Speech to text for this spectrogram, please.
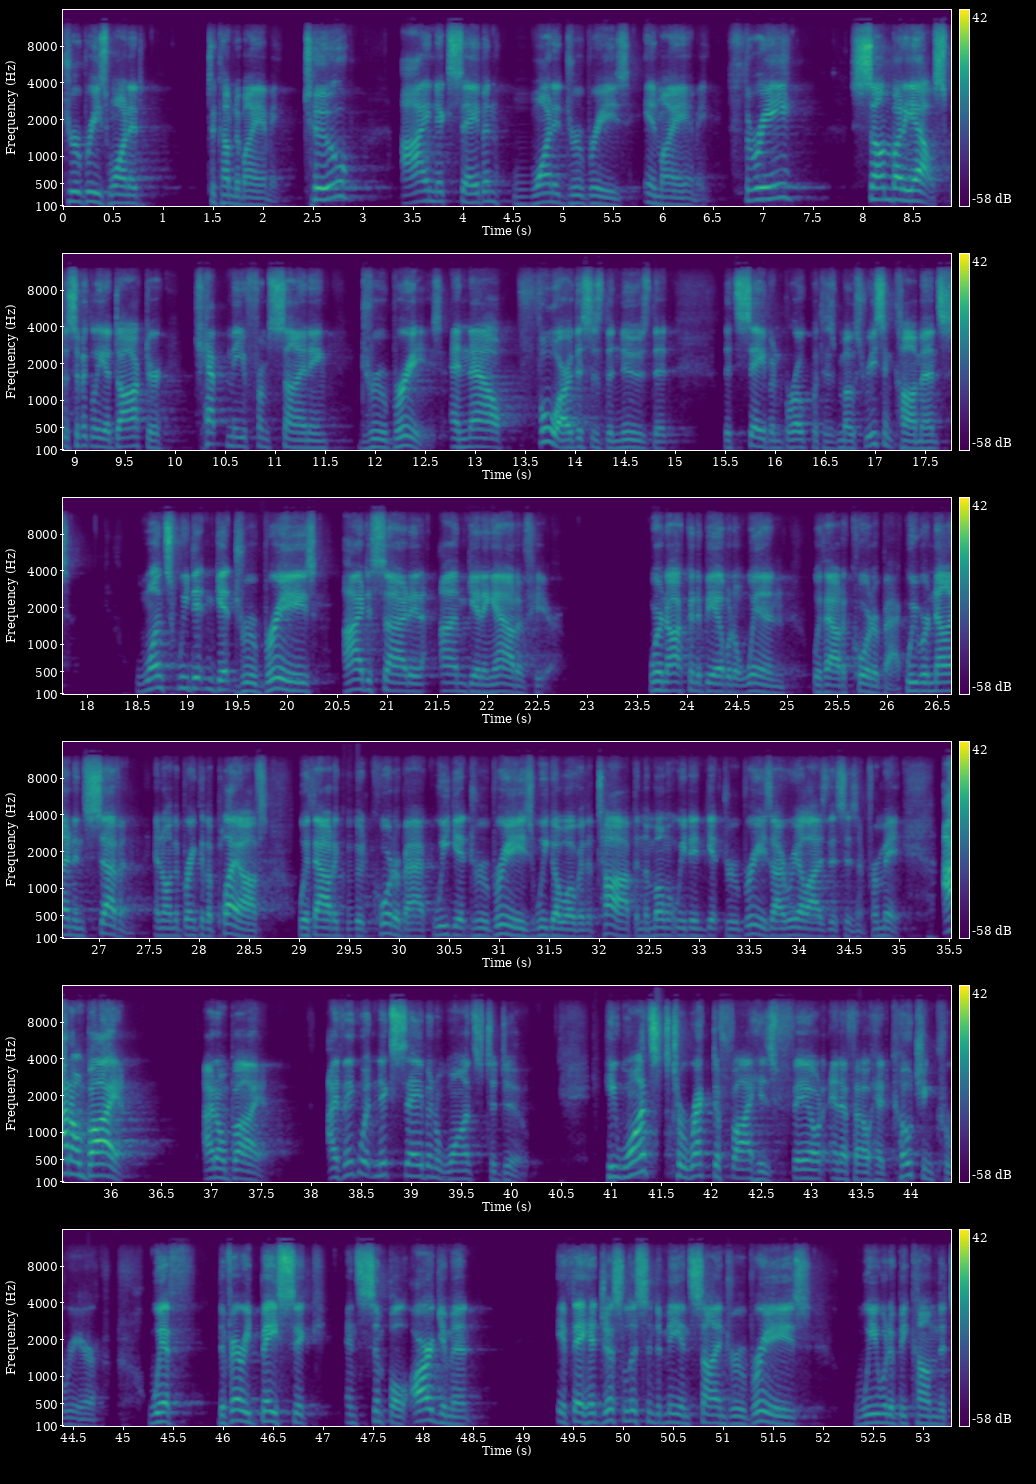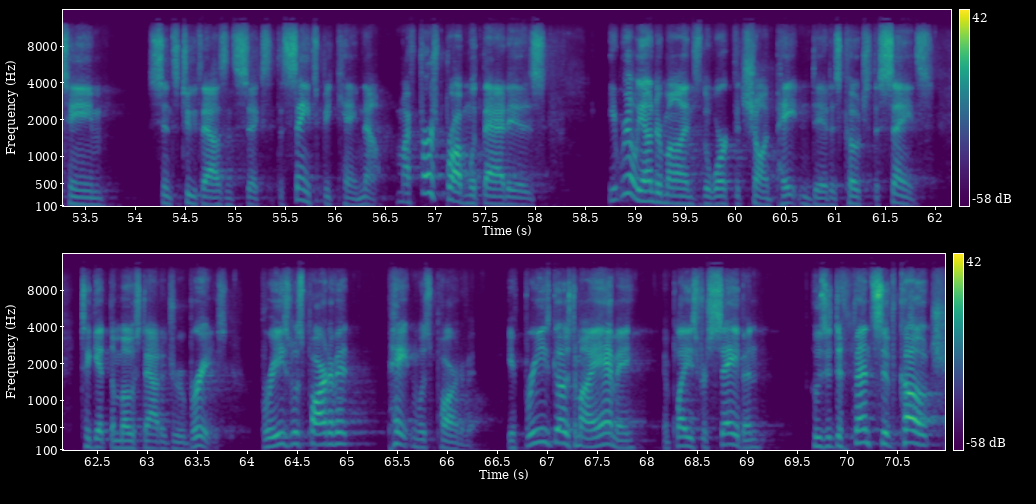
Drew Brees wanted to come to Miami. Two, I, Nick Saban, wanted Drew Brees in Miami. Three, somebody else, specifically a doctor, kept me from signing Drew Brees. And now, four, this is the news that, that Saban broke with his most recent comments. Once we didn't get Drew Brees, I decided I'm getting out of here. We're not going to be able to win without a quarterback. We were nine and seven and on the brink of the playoffs without a good quarterback. We get Drew Brees, we go over the top. And the moment we didn't get Drew Brees, I realized this isn't for me. I don't buy it. I don't buy it. I think what Nick Saban wants to do, he wants to rectify his failed NFL head coaching career with the very basic and simple argument if they had just listened to me and signed Drew Brees, we would have become the team since 2006 that the Saints became. Now, my first problem with that is it really undermines the work that Sean Payton did as coach of the Saints to get the most out of Drew Brees. Brees was part of it, Payton was part of it. If Brees goes to Miami and plays for Saban, who's a defensive coach,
